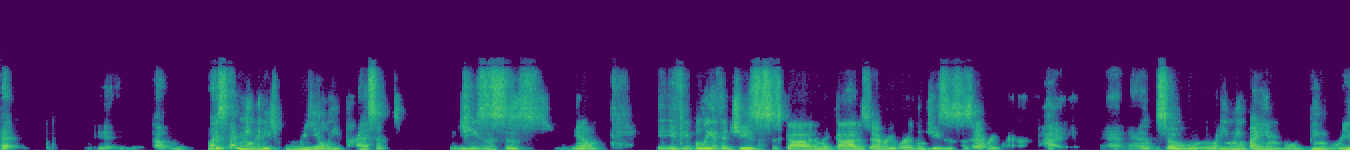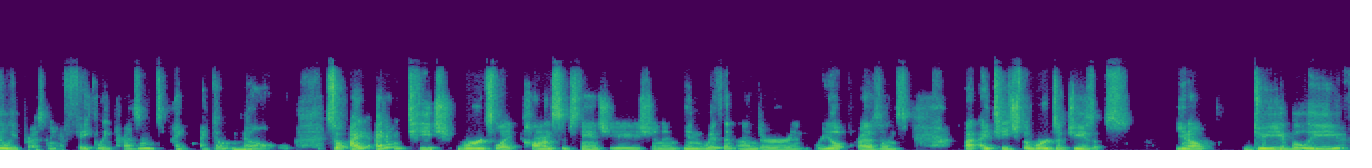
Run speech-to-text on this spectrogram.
Uh, what does that mean that he's really present? Jesus is, you know, if you believe that Jesus is God and that God is everywhere, then Jesus is everywhere. I, and so, what do you mean by him being really present? a Fakely present? I, I don't know. So, I, I don't teach words like consubstantiation and in, with, and under and real presence. I, I teach the words of Jesus. You know, do you believe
